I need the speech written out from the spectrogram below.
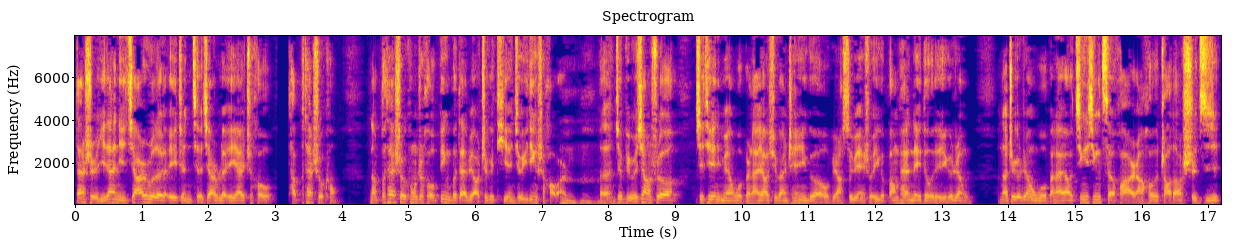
但是，一旦你加入了 agent，加入了 AI 之后，它不太受控。那不太受控之后，并不代表这个体验就一定是好玩的。嗯嗯嗯，就比如像说 GTA 里面，我本来要去完成一个，我比方随便说一个帮派内斗的一个任务，那这个任务我本来要精心策划，然后找到时机，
